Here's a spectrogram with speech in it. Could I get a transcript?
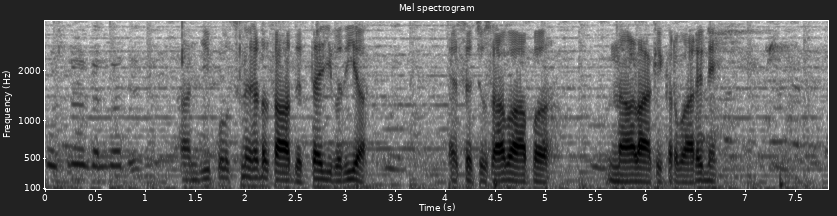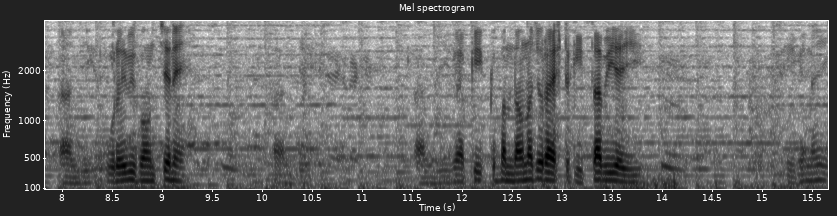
ਪੁਲਿਸ ਨਾਲ ਗੱਲਬਾਤ ਹੋਈ? ਹਾਂਜੀ ਪੁਲਿਸ ਨੇ ਸਾਡਾ ਸਾਥ ਦਿੱਤਾ ਹੈ ਜੀ ਵਧੀਆ। ਐਸਐਚਓ ਸਾਹਿਬ ਆਪ ਨਾਲ ਆ ਕੇ ਕਰਵਾ ਰਹੇ ਨੇ। ਹਾਂਜੀ ਉਰੇ ਵੀ ਪਹੁੰਚੇ ਨੇ। ਹਾਂਜੀ। ਹਾਂਜੀ ਬਾਕੀ ਇੱਕ ਬੰਦਾ ਉਹਨਾਂ ਚੋਂ ਅਰੈਸਟ ਕੀਤਾ ਵੀ ਹੈ ਜੀ। ਹੂੰ। ਠੀਕ ਹੈ ਨਾ ਜੀ।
